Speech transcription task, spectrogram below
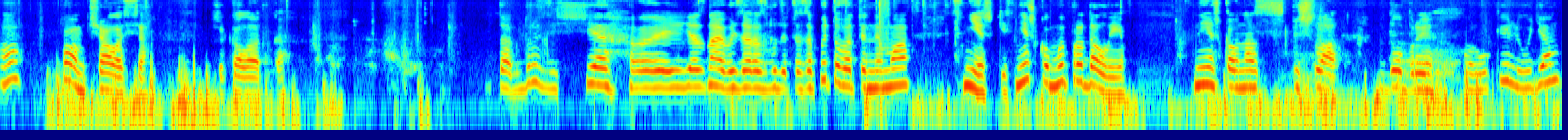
о помчалася шоколадка. Так, друзі, ще е, я знаю, ви зараз будете запитувати, нема сніжки. Сніжку ми продали. Книжка у нас пішла в добрі руки людям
